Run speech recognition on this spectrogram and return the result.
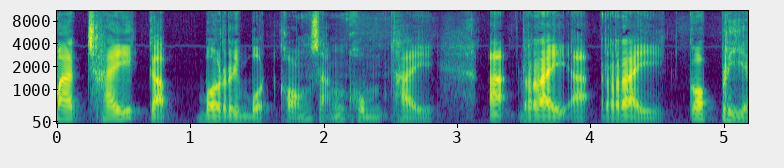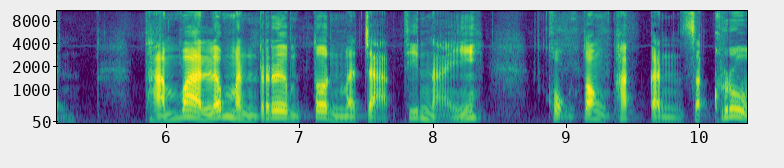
มาใช้กับบริบทของสังคมไทย อะไรอะไรก็เปลี่ยน ถามว่าแล้วมันเริ่มต้นมาจากที่ไหน คงต้องพักกันสักครู่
